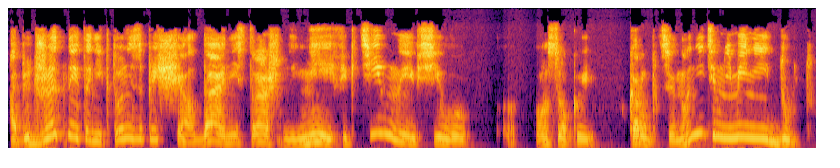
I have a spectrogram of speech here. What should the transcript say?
А бюджетные это никто не запрещал. Да, они страшные, неэффективные в силу высокой коррупции, но они, тем не менее, идут.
